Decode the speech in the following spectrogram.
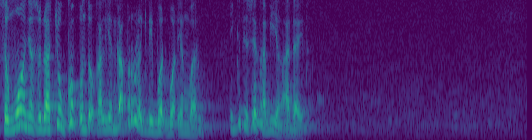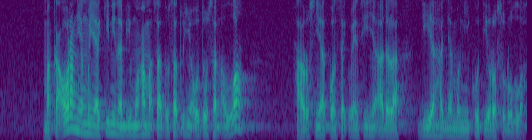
Semuanya sudah cukup untuk kalian. Enggak perlu lagi dibuat-buat yang baru. Ikuti saja nabi yang ada itu maka orang yang meyakini Nabi Muhammad satu-satunya utusan Allah harusnya konsekuensinya adalah dia hanya mengikuti Rasulullah.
